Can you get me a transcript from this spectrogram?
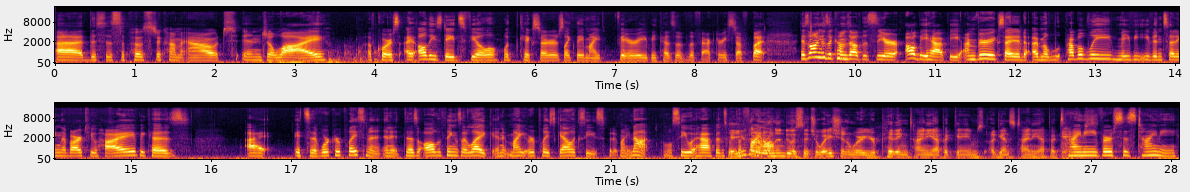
Uh, this is supposed to come out in July. Of course, I, all these dates feel with Kickstarters like they might vary because of the factory stuff, but as long as it comes out this year, I'll be happy. I'm very excited. I'm a, probably maybe even setting the bar too high because I it's a worker placement and it does all the things I like and it might replace Galaxies, but it might not. We'll see what happens Yeah, with you're the going to run into a situation where you're pitting Tiny Epic games against Tiny Epic games. tiny versus tiny.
